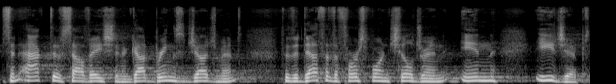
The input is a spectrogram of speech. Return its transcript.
It's an act of salvation, and God brings judgment through the death of the firstborn children in Egypt.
